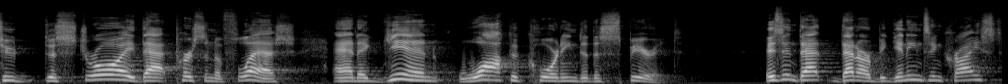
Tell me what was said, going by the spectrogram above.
to destroy that person of flesh and again walk according to the Spirit. Isn't that, that our beginnings in Christ?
